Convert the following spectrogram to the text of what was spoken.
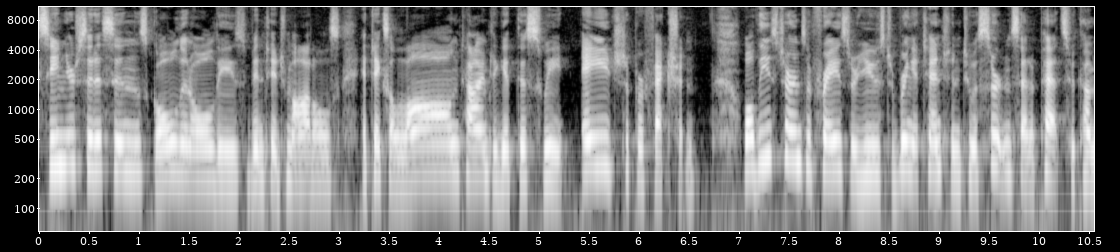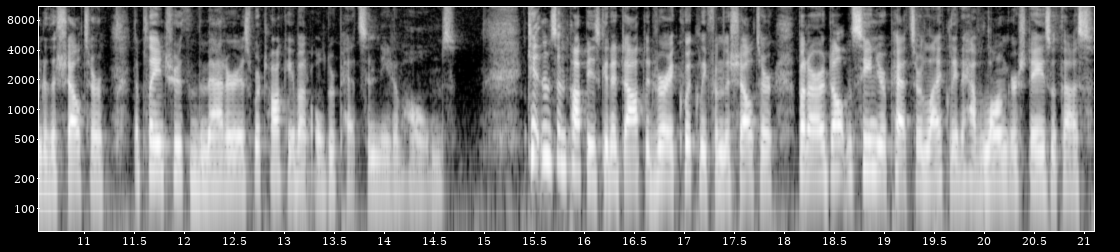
Senior citizens, golden oldies, vintage models. It takes a long time to get this sweet, aged to perfection. While these turns of phrase are used to bring attention to a certain set of pets who come to the shelter, the plain truth of the matter is we're talking about older pets in need of homes. Kittens and puppies get adopted very quickly from the shelter, but our adult and senior pets are likely to have longer stays with us.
